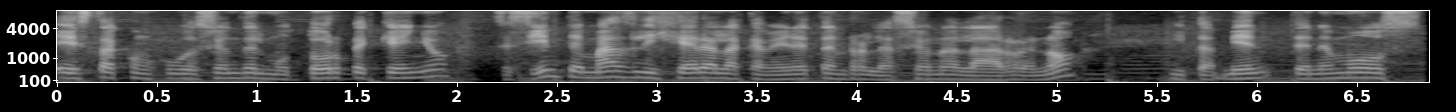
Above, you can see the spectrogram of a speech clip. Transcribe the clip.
esta conjugación del motor pequeño, se siente más ligera la camioneta en relación a la Renault. Y también tenemos,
